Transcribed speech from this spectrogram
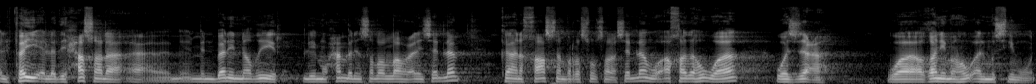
الفيء الذي حصل آه، من بني النظير لمحمد صلى الله عليه وسلم كان خاصا بالرسول صلى الله عليه وسلم وأخذه ووزعه وغنمه المسلمون.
